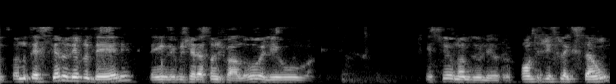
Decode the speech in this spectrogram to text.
Estou no terceiro livro dele, tem o livro Geração de Valor, li o. Esqueci o nome do livro. Ponto de Inflexão.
